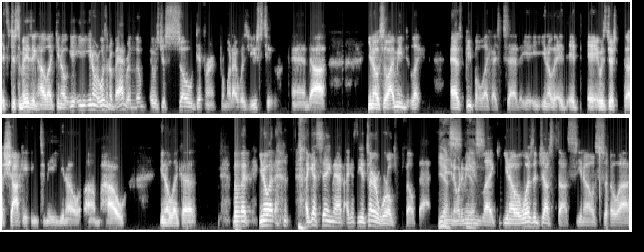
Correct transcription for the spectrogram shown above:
it's just amazing how like you know you, you know it wasn't a bad rhythm it was just so different from what i was used to and uh you know so i mean like as people like i said you, you know it, it it was just uh, shocking to me you know um how you know like uh but you know what i guess saying that i guess the entire world felt that Yeah, you know what i mean yes. like you know it wasn't just us you know so uh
